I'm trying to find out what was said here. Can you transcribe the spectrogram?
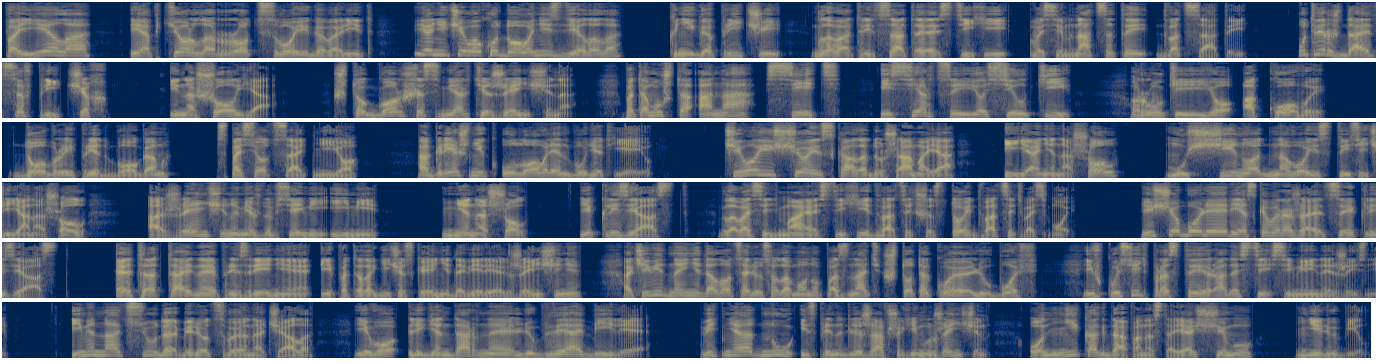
Поела и обтерла рот свой и говорит «Я ничего худого не сделала». Книга притчей, глава 30, стихи 18-20 утверждается в притчах. «И нашел я, что горше смерти женщина, потому что она сеть, и сердце ее силки, руки ее оковы. Добрый пред Богом спасется от нее, а грешник уловлен будет ею. Чего еще искала душа моя, и я не нашел? Мужчину одного из тысячи я нашел, а женщину между всеми ими не нашел. Екклезиаст, глава 7, стихи 26-28. Еще более резко выражается экклезиаст. Это тайное презрение и патологическое недоверие к женщине, очевидно, и не дало царю Соломону познать, что такое любовь, и вкусить простые радости семейной жизни. Именно отсюда берет свое начало его легендарное любвеобилие, ведь ни одну из принадлежавших ему женщин он никогда по-настоящему не любил.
